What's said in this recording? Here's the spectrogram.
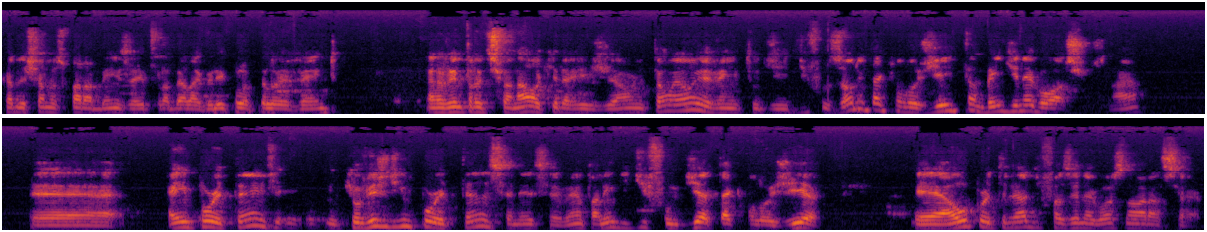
quero deixar meus parabéns aí para a Bela Agrícola pelo evento. É um evento tradicional aqui da região, então é um evento de difusão de tecnologia e também de negócios, né? É, é importante, o que eu vejo de importância nesse evento, além de difundir a tecnologia, é a oportunidade de fazer negócio na hora certa.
